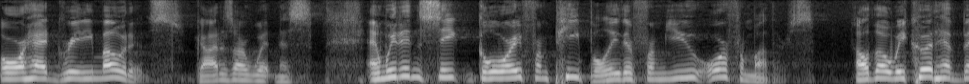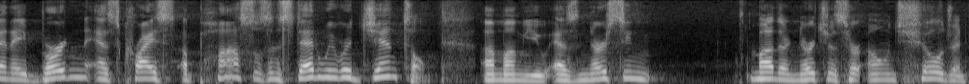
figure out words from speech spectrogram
or had greedy motives. God is our witness. And we didn't seek glory from people, either from you or from others. Although we could have been a burden as Christ's apostles, instead we were gentle among you as nursing mother nurtures her own children.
